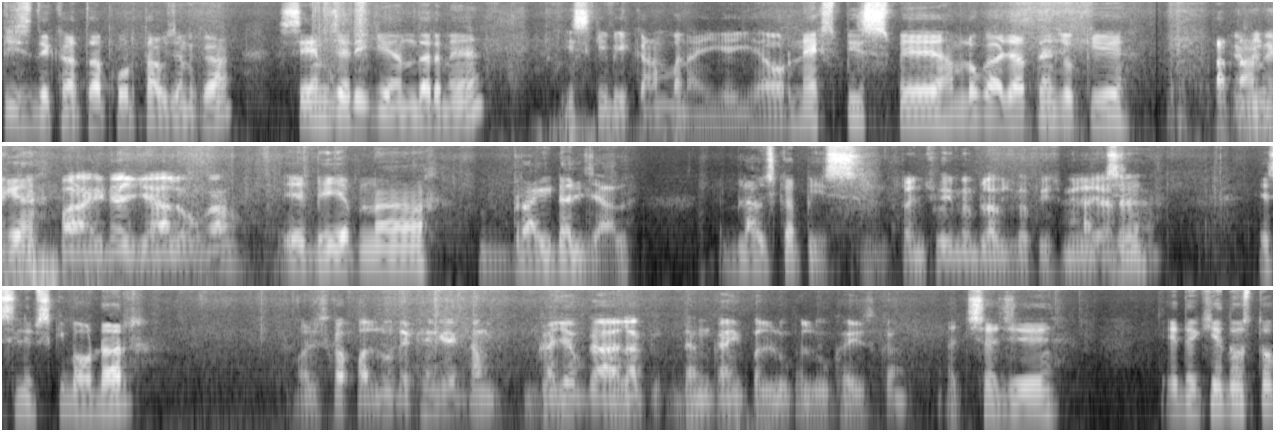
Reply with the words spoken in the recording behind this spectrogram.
पीस देखा था फोर थाउज़ेंड का सेम जरी के अंदर में इसकी भी काम बनाई गई है। और नेक्स्ट पीस पे हम लोग आ जाते हैं जो कि के ब्राइडल जाल होगा। ये भी अपना ब्राइडल जाल ब्लाउज का पीस। तंछुई में ब्लाउज का पीस मिल जा रहा है। ये स्लीव्स की बॉर्डर। और इसका पल्लू देखेंगे एकदम गजब का अलग ढंग का ही पल्लू का लुक है इसका। अच्छा जी। ये देखिए दोस्तों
